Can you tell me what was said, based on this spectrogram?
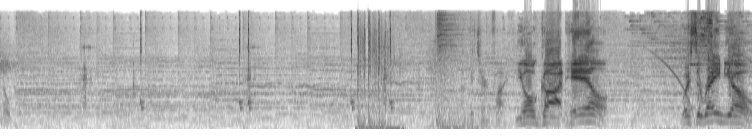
Nope. Okay, turn five. Yo, God, heal! Where's the rain, yo?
